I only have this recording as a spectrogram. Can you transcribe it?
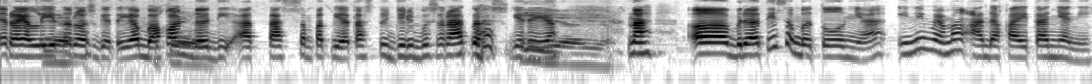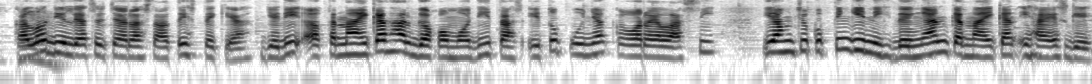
rally Iya, terus gitu ya. Bahkan betul. udah di atas sempat di atas 7100 gitu ya. Iya, iya. Nah, eh, berarti sebetulnya ini memang ada kaitannya nih. Kalau Hmm. dilihat secara statistik ya. Jadi eh, kenaikan harga komoditas itu punya korelasi yang cukup tinggi nih dengan kenaikan IHSG.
